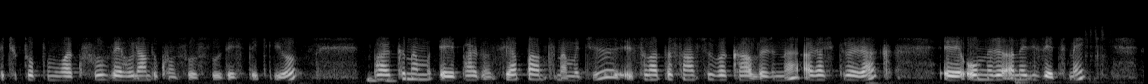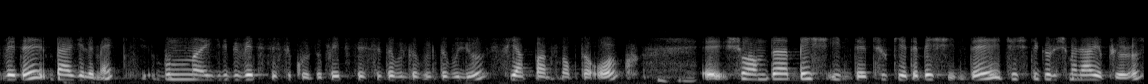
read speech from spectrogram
Açık Toplum Vakfı ve Hollanda Konsolosluğu destekliyor. Hı. Parkın e, pardon Siyah Band'ın amacı e, sanatta sansür vakalarını araştırarak e, onları analiz etmek ve de belgelemek. Bununla ilgili bir web sitesi kurduk. Web sitesi www.siyahband.org. E, şu anda 5 ilde, Türkiye'de 5 ilde çeşitli görüşmeler yapıyoruz.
